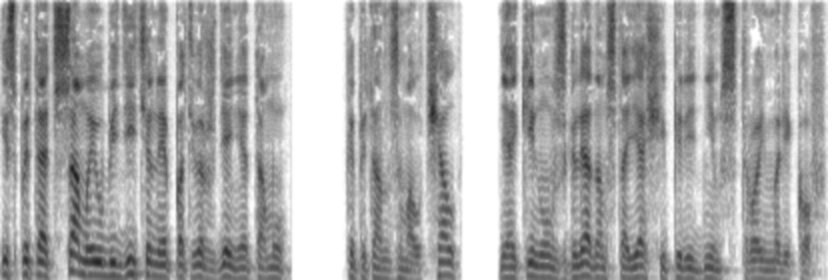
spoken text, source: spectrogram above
испытать самое убедительное подтверждение тому. Капитан замолчал и окинул взглядом стоящий перед ним строй моряков.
